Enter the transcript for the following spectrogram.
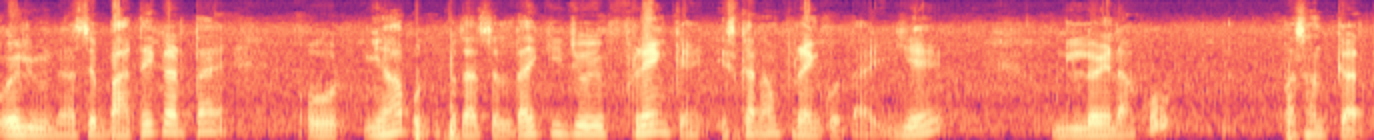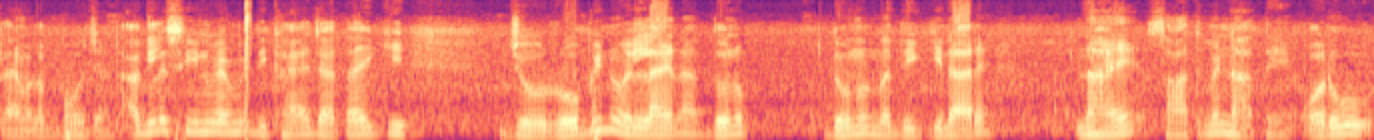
वो लुना से बातें करता है और यहाँ पर पता चलता है कि जो ये फ्रैंक है, इसका नाम फ्रैंक होता है। ये लोइना को पसंद करता है मतलब बहुत ज़्यादा। अगले सीन में हमें दिखाया जाता है कि जो रोबिन और लाइना दोनों दोनों नदी किनारे नहाए, साथ में नहाते हैं और वो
